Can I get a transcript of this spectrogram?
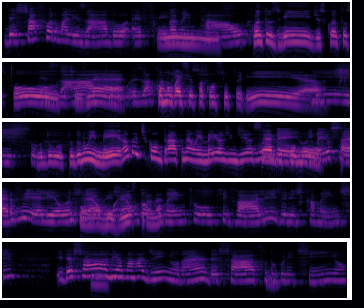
deixar formalizado é fundamental. Isso. Quantos vídeos, quantos posts, Exato, né? Exatamente. Como vai ser sua consultoria? Isso. Tudo, tudo no e-mail, nada de contrato, né? O e-mail hoje em dia um serve como... O e-mail serve, ele hoje é um, registro, é um né? documento né? que vale juridicamente e deixar hum. ali amarradinho, né? Deixar Sim. tudo bonitinho.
